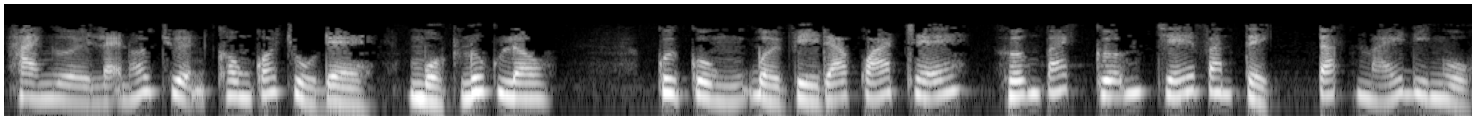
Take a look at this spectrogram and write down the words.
Hai người lại nói chuyện không có chủ đề một lúc lâu. Cuối cùng bởi vì đã quá trễ, hướng bách cưỡng chế Văn Tịch tắt máy đi ngủ.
